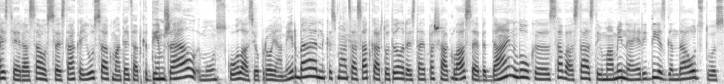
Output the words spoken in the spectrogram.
aizķērās ausēs tā, ka jūs sākumā teicāt, ka diemžēl mūsu skolās joprojām ir bērni, kas mācās atkārtot vēlreiz tajā pašā klasē, bet Daina Lūk eh, savā stāstījumā minēja arī diezgan daudz tos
